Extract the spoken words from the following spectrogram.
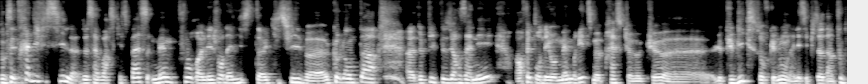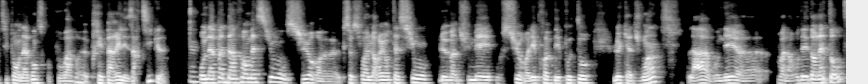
Donc c'est très difficile de savoir ce qui se passe, même pour les journalistes qui suivent Colanta depuis plusieurs années. En fait, on est au même rythme presque que le public, sauf que nous, on a les épisodes un tout petit peu en avance pour pouvoir préparer les articles. Mm. On n'a pas d'informations sur euh, que ce soit l'orientation le 28 mai ou sur l'épreuve des poteaux le 4 juin. Là, on est euh, voilà, on est dans l'attente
